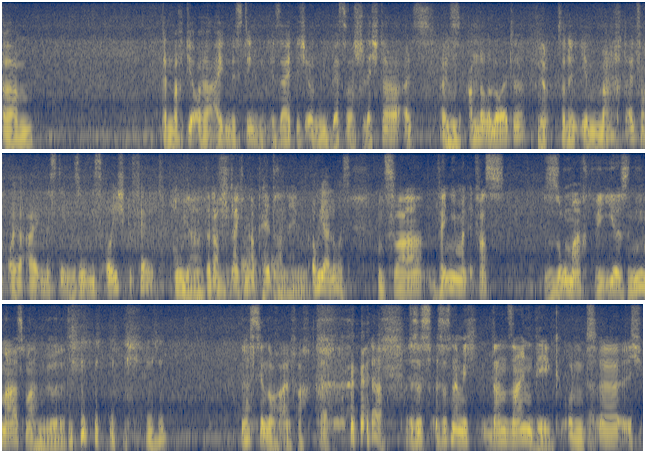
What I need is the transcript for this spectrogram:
Ähm, dann macht ihr euer eigenes Ding. Ihr seid nicht irgendwie besser, schlechter als, als Mhm. andere Leute, Ja. sondern ihr macht einfach euer eigenes Ding, so wie es euch gefällt. Oh ja, da darf ich gleich einen Appell dranhängen. Oh ja, los. Und zwar, wenn jemand etwas so macht, wie ihr es niemals machen würdet, Mhm. lasst ihn doch einfach. Ja, Es ist, es ist nämlich dann sein Weg. Und äh, ich,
